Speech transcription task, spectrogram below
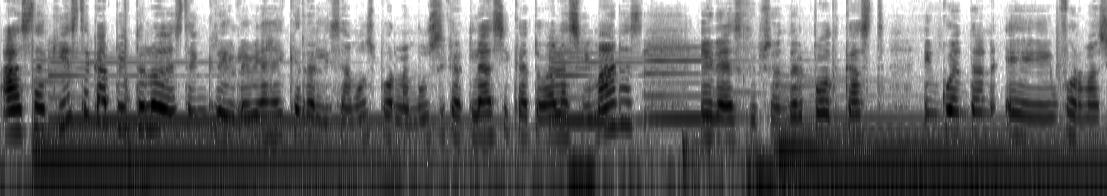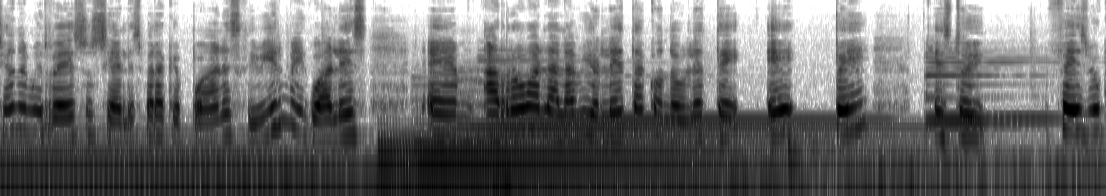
Hasta aquí este capítulo de este increíble viaje que realizamos por la música clásica todas las semanas. En la descripción del podcast encuentran eh, información de mis redes sociales para que puedan escribirme. Igual es eh, arroba lala violeta con doble T E P. Estoy Facebook,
